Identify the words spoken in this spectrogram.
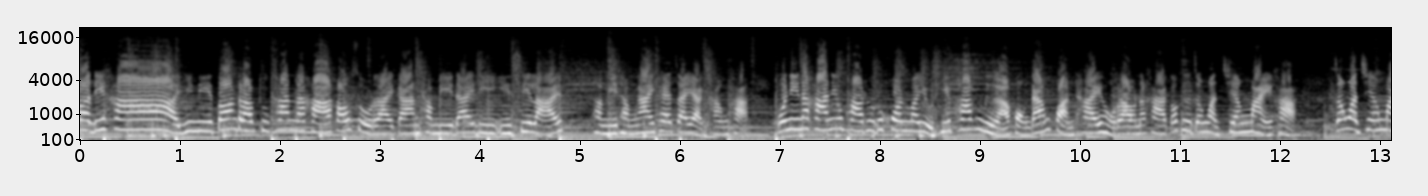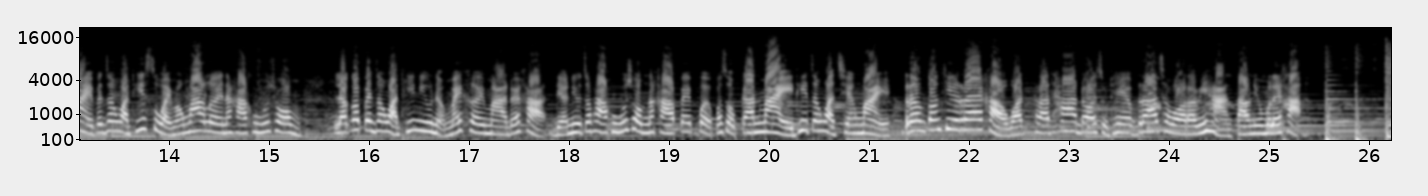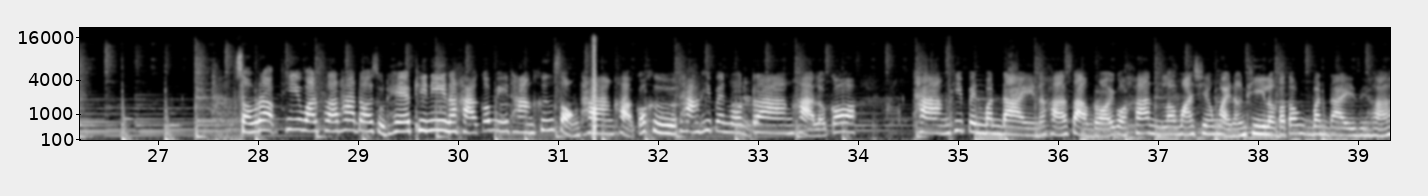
วัสดีค่ะ ยินดีต้อนรับทุกท่านนะคะ เข้าสู่รายการทำดีได้ดี Easy Life ทำดีทำง่ายแค่ใจอยากทำค่ะ วันนี้นะคะนิวพาทุกๆคนมาอยู่ที่ภาคเหนือของด้ามขวานไทยของเรานะคะ ก็คือจังหวัดเชียงใหม่ค่ะ จังหวัดเชียงใหม่เป็นจังหวัดที่สวยมากๆเลยนะคะ คุณผู้ชม แล้วก็เป็นจังหวัดที่นิวเนี่ยไม่เคยมาด้วยค่ะ เดี๋ยวนิวจะพาคุณผู้ชมนะคะ ไปเปิดประสบการณ์ใหม่ที่จังหวัดเชียงใหม่ เริ่มต้นที่แรกค่ะ วัดพระธาตุดอยสุเทพราชวรวิหารตามนิวมาเลยค่ะ สำหรับที่วัดพระธาตุดอยสุเทพที่นี่นะคะ ก็มีทางขึ้น 2 ทางค่ะ ก็คือทางที่เป็นรถรางค่ะ แล้วก็ทางที่เป็นบันไดนะคะ 300 กว่าขั้น เรามาเชียงใหม่ทั้งทีเราก็ต้องบันไดสิคะ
